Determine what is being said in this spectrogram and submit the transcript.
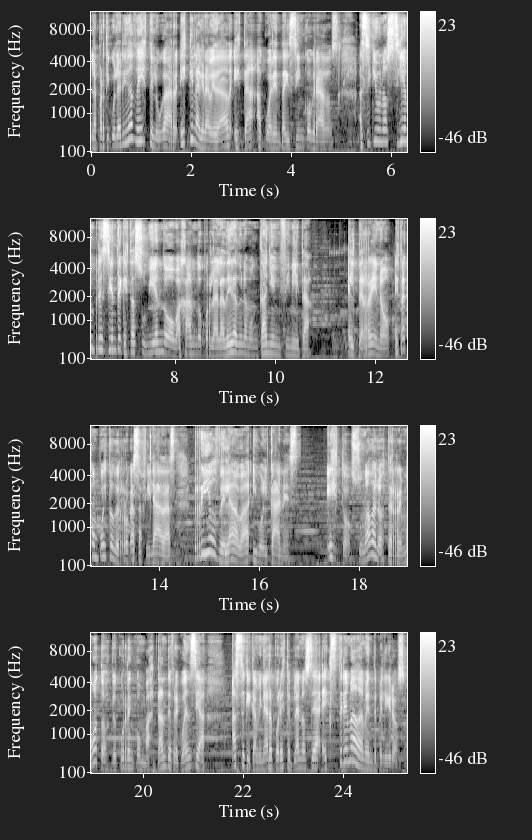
La particularidad de este lugar es que la gravedad está a 45 grados, así que uno siempre siente que está subiendo o bajando por la ladera de una montaña infinita, el terreno está compuesto de rocas afiladas, ríos de lava y volcanes. Esto, sumado a los terremotos que ocurren con bastante frecuencia, hace que caminar por este plano sea extremadamente peligroso.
